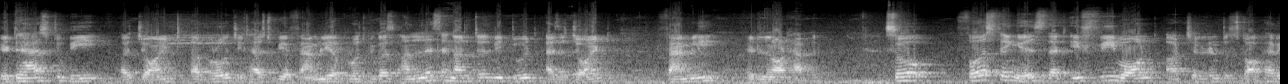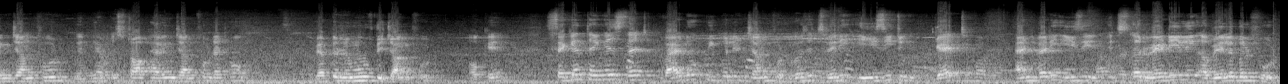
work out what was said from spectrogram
It has to be a joint approach, it has to be a family approach because unless and until we do it as a joint family, it will not happen. So, first thing is that if we want our children to stop having junk food, then we have to stop having junk food at home. We have to remove the junk food. Okay. Second thing is that why do people eat junk food? Because it's very easy to get and very easy. It's a readily available food.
